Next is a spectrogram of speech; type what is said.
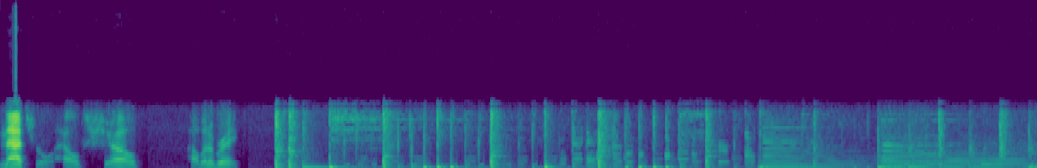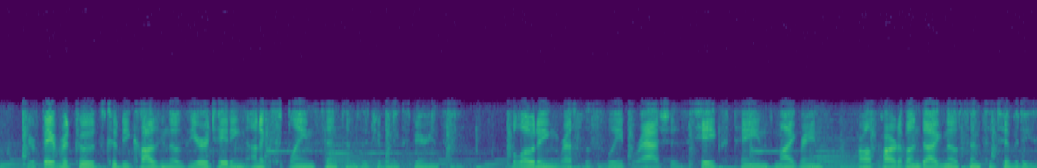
natural health show. How about a break? Your favorite foods could be causing those irritating, unexplained symptoms that you've been experiencing. Bloating, restless sleep, rashes, aches, pains, migraines are all part of undiagnosed sensitivities.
